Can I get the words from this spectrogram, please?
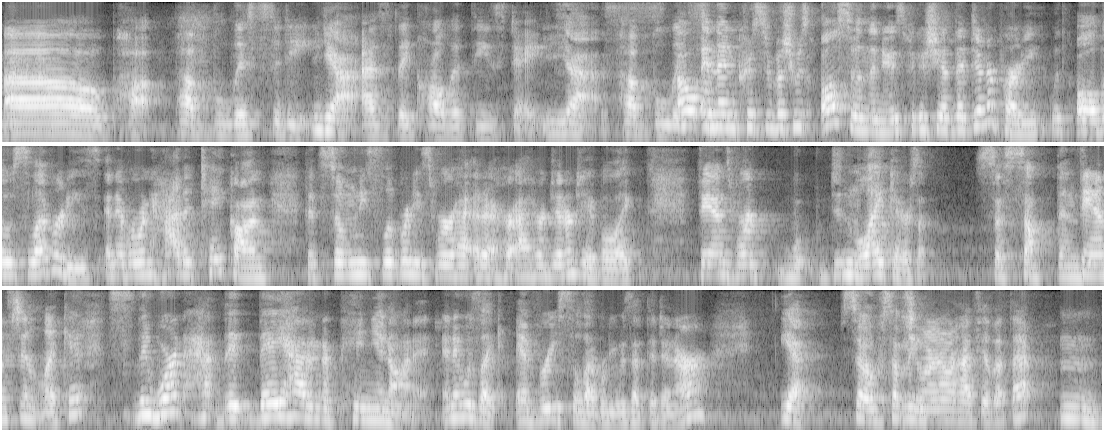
Oh, pu- publicity. Yeah. As they call it these days. Yes. Publicity. Oh, and then Kristen Bush was also in the news because she had that dinner party with all those celebrities, and everyone had a take on that. So many celebrities were at her at her dinner table. Like fans weren't didn't like it or so, so something. Fans didn't like it. They weren't. Ha- they, they had an opinion on it, and it was like every celebrity was at the dinner. Yeah. So something. Do something. you want to know how I feel about that? Mm.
